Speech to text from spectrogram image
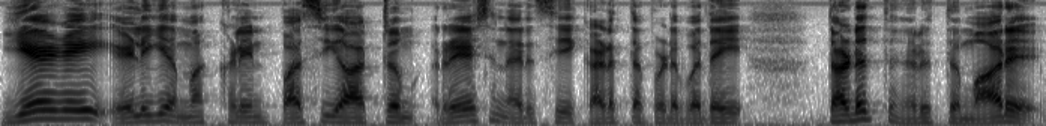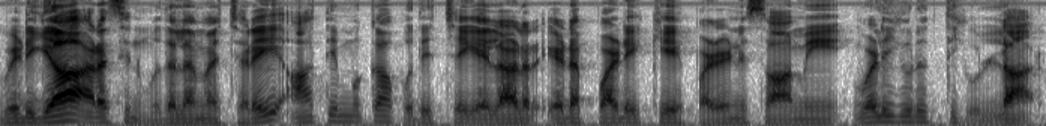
ஏழை எளிய மக்களின் பசியாற்றும் ரேஷன் அரிசி கடத்தப்படுவதை தடுத்து நிறுத்துமாறு விடியா அரசின் முதலமைச்சரை அதிமுக பொதுச் செயலாளர் எடப்பாடி கே பழனிசாமி வலியுறுத்தியுள்ளார்.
